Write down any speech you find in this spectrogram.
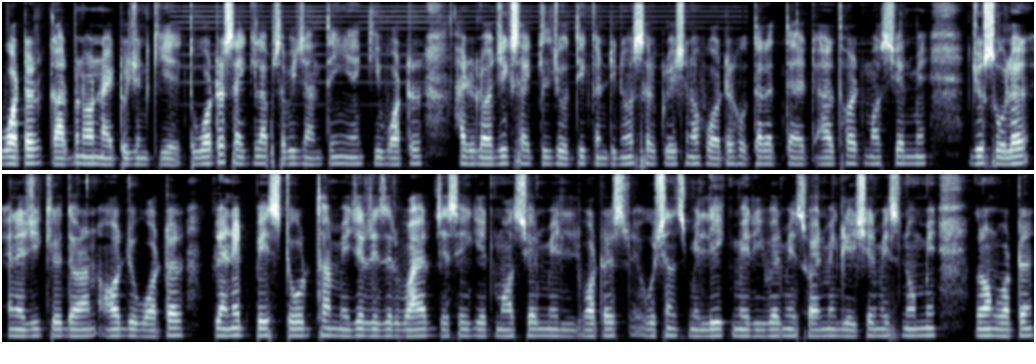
वाटर, कार्बन और नाइट्रोजन की है। तो वाटर साइकिल आप सभी जानते ही हैं कि वाटर हाइड्रोलॉजिक साइकिल जो होती है कंटिन्यूस सर्कुलेशन ऑफ़ वाटर होता रहता है अर्थ और एटमोसफियर में। जो सोलर एनर्जी के दौरान और जो वाटर प्लानट पे स्टोर था, मेजर रिजर्वायर जैसे कि एटमॉस्फेयर में वाटर ओशंस में, लेक में, रिवर में, सॉइल में, ग्लेशियर में, स्नो में, ग्राउंड वाटर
